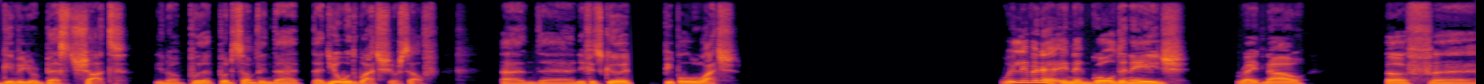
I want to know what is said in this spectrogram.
give it your best shot. You know, put put something that that you would watch yourself, and uh, and if it's good, people will watch. We live in a in a golden age right now of uh,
